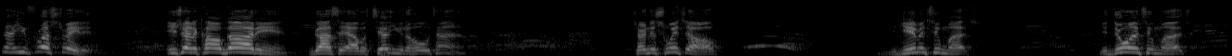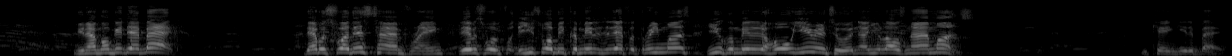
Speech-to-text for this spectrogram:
Now you're frustrated. You're trying to call God in. God said, I was telling you the whole time. Turn the switch off. You're giving too much. You're doing too much. You're not going to get that back. That was for this time frame. It was for, you supposed to be committed to that for three months. You committed a whole year into it. Now you lost nine months. You can't get it back.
